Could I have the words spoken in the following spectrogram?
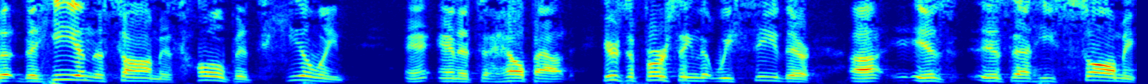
The, the He in the Psalm is hope, it's healing, and, and it's a help out. Here's the first thing that we see there uh, is is that He saw me.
